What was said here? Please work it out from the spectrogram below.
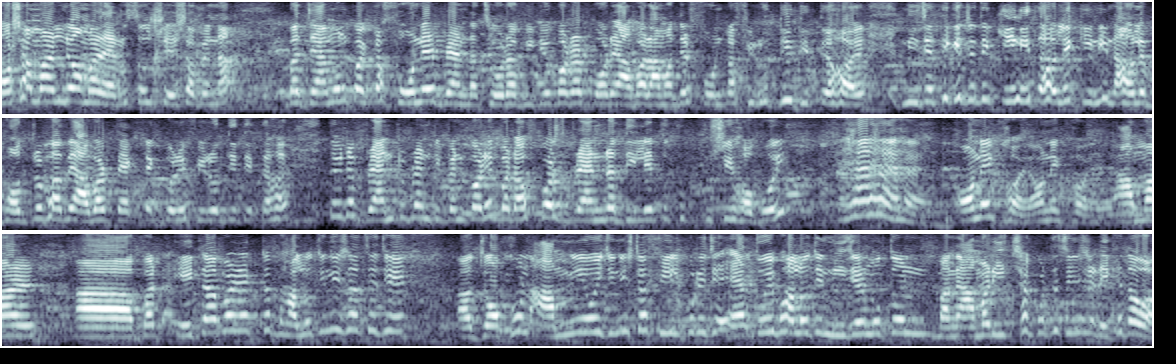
মশা মারলেও আমার অ্যারোসোল শেষ হবে না। বা যেমন কয়েকটা ফোনের ব্র্যান্ড আছে, ওরা ভিডিও করার পরে আবার আমাদের ফোনটা ফেরত দিয়ে দিতে হয়। নিজে থেকে যদি কিনি তাহলে কিনি, না হলে ভদ্রভাবে আবার প্যাক ট্যাক করে ফেরত দিয়ে দিতে হয়। তো এটা ব্র্যান্ড টু ব্র্যান্ড ডিপেন্ড করে বাট অফকোর্স ব্র্যান্ডরা দিলে তো খুব খুশি হবই। হ্যাঁ হ্যাঁ হ্যাঁ অনেক হয় অনেক হয়। আমার বাট এটা আবার একটা ভালো জিনিস আছে যে যখন আমি ওই জিনিসটা ফিল করি যে এতই ভালো যে নিজের মতন মানে আমার ইচ্ছা করতে জিনিসটা রেখে দেওয়া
